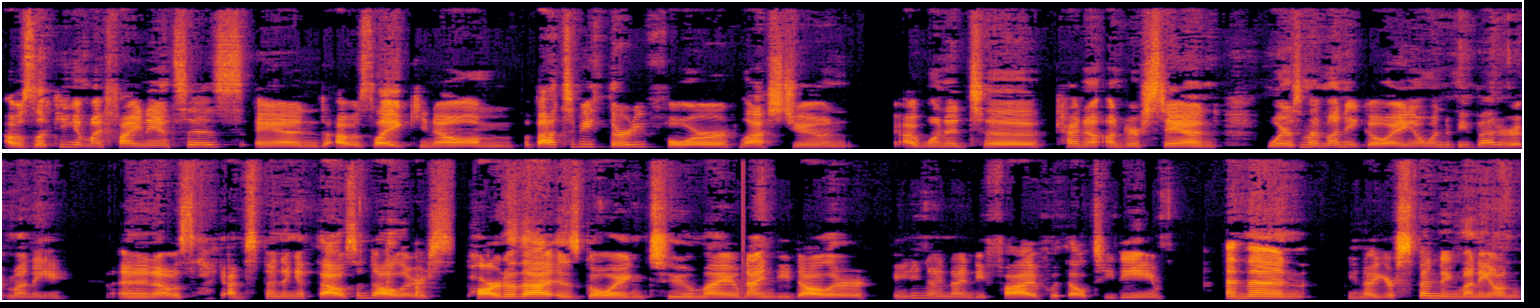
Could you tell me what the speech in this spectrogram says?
I was looking at my finances and I was like, you know, I'm about to be 34 last June. I wanted to kind of understand where's my money going. I want to be better at money. And I was like, I'm spending a thousand dollars. Part of that is going to my ninety dollar, eighty nine ninety five with LTD, and then you know you're spending money on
